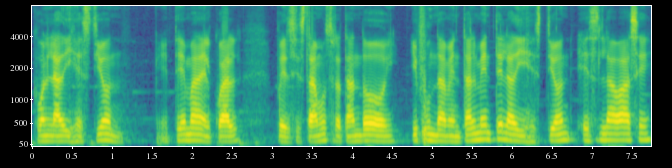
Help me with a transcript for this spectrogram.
con la digestión, el tema del cual pues estamos tratando hoy, y fundamentalmente la digestión es la base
